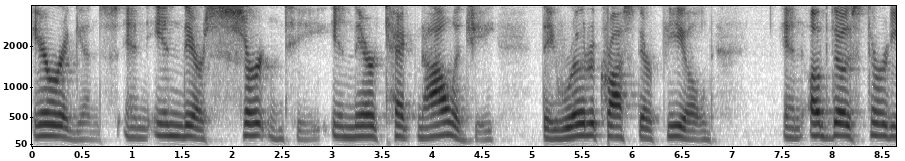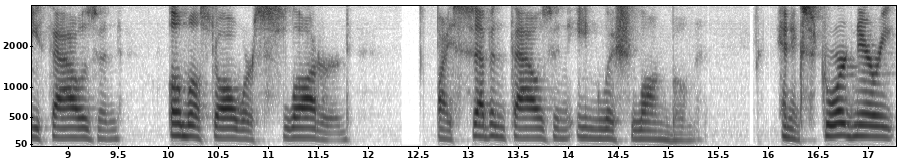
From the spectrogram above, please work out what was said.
arrogance and in their certainty, in their technology, they rode across their field. And of those 30,000, almost all were slaughtered by 7,000 English longbowmen. An extraordinary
